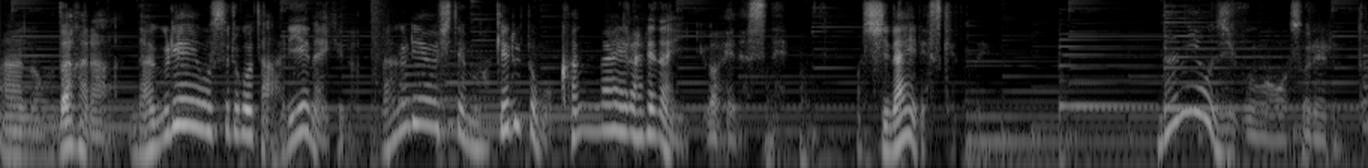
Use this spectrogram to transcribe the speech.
あの、だから、殴り合いをすることはありえないけど、殴り合いをして負けるとも考えられないわけですね。しないですけどね。何を自分は恐れると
